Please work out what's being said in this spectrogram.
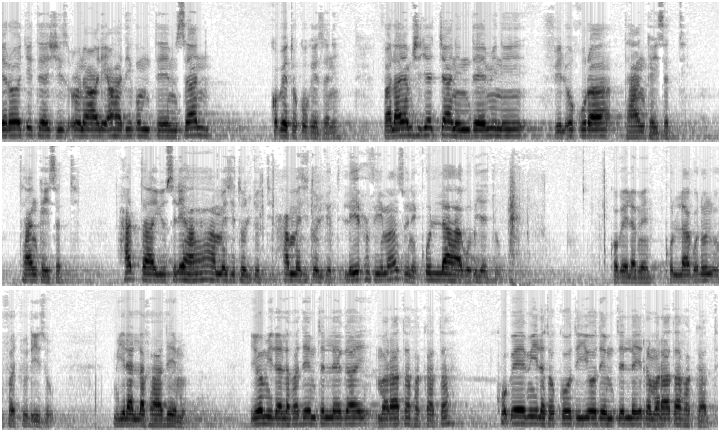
يروجت شزعون على أحدكم تيمسان كوبيتو كيساني فلا يمشي جتان انديمني في الأخرى تان كيست تان كيست حتى يصلحها حمسي تلجت حمسي تلجت ليح في مان سني كلها قد ججو kophee lameen qullaa godhuun uffachuu dhiisu. Miilaan lafaa deemu. Yoo miilaan lafa deemtellee gaa'e maraataa fakkaata. Kophee miila tokkooti yoo deemtellee irra maraataa fakkaata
